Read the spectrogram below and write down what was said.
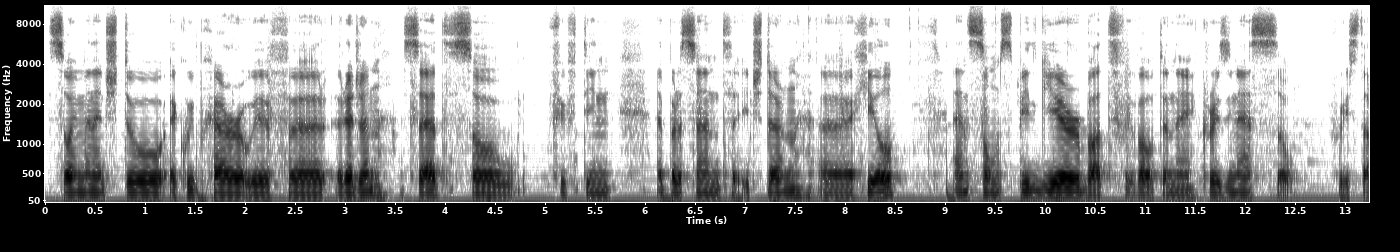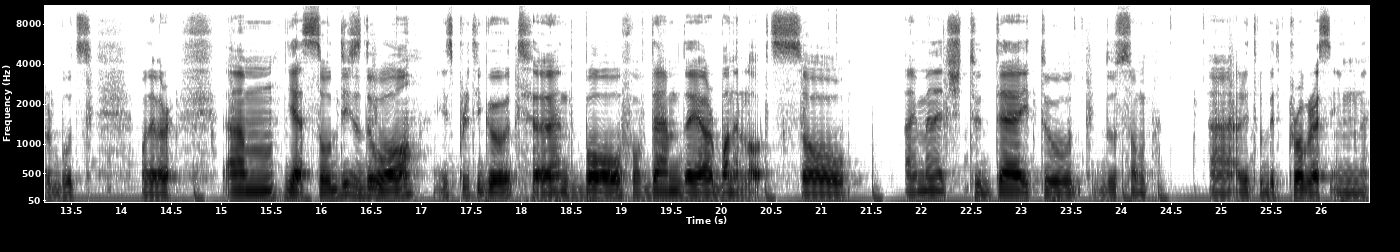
So I managed to equip her with uh, regen set, so 15% each turn uh, heal, and some speed gear, but without any craziness, so 3 star boots, whatever. Um, yes, so this duo is pretty good, and both of them they are banner lords, so I managed today to do some uh, a little bit progress in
